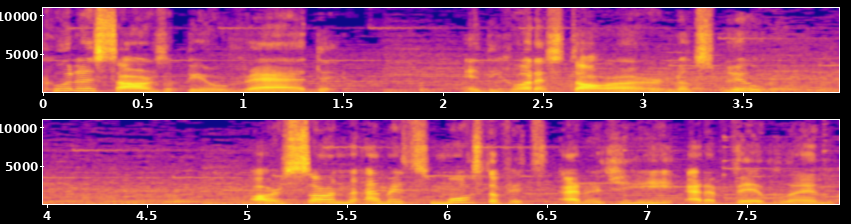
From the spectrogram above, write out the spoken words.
Cooler stars appear red, and the hottest star looks blue. Our sun emits most of its energy at a wavelength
